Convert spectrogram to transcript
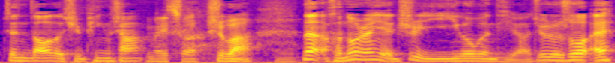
真刀的去拼杀。没错，是吧？那很多人也质疑一个问题啊，就是说，哎，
